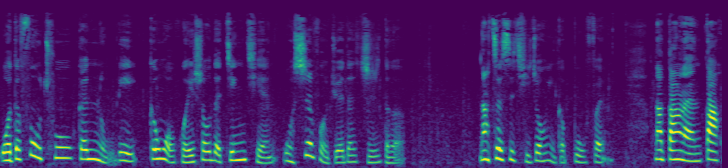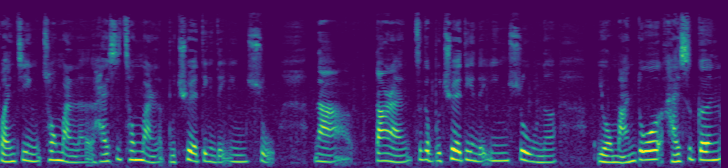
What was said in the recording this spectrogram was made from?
我的付出跟努力，跟我回收的金钱，我是否觉得值得？那这是其中一个部分。那当然，大环境充满了，还是充满了不确定的因素。那当然，这个不确定的因素呢，有蛮多，还是跟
